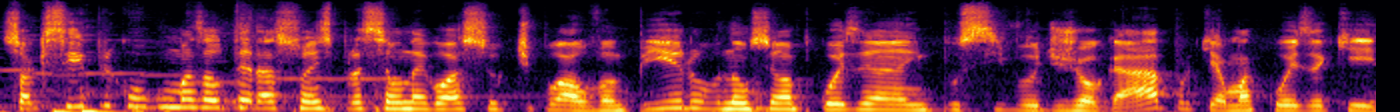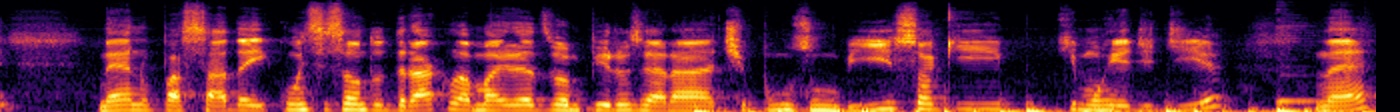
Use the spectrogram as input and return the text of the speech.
só que sempre com algumas alterações pra ser um negócio, tipo, ah, o vampiro não ser uma coisa impossível de jogar, porque é uma coisa que, né, no passado aí, com exceção do Drácula, a maioria dos vampiros era tipo um zumbi, só que, que morria de dia, né?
